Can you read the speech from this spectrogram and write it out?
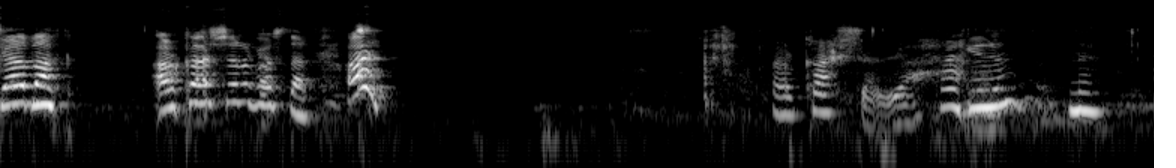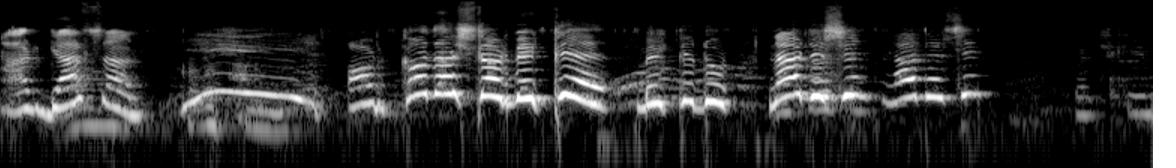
Gel bak. Arkadaşlara göster. Hayır. Arkadaşlar ya. Gelin. Ne? Ar gel sen. Arkadaşlar bekle. Bekle dur. Neredesin? Neredesin? Ben çıkayım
